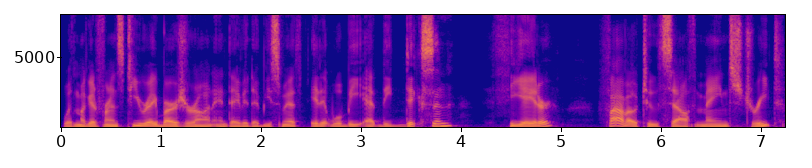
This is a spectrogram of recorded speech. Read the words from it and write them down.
with my good friends T. Ray Bergeron and David W. Smith. It, it will be at the Dixon Theater, 502 South Main Street,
